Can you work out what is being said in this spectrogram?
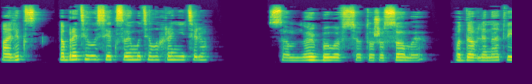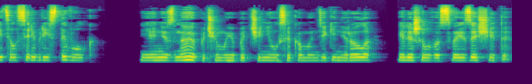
Алекс?» – обратилась я к своему телохранителю. «Со мной было все то же самое», – подавленно ответил серебристый волк. «Я не знаю, почему я подчинился команде генерала и лишил вас своей защиты.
